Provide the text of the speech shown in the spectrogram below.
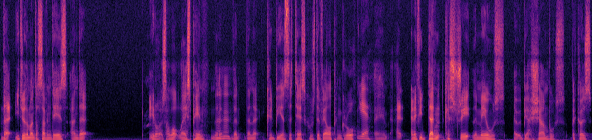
that you do them under seven days, and that you know it's a lot less pain than Mm-hmm. it, than, than it could be as the testicles develop and grow. Yeah. Um, and, and if you didn't castrate the males, it would be a shambles because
